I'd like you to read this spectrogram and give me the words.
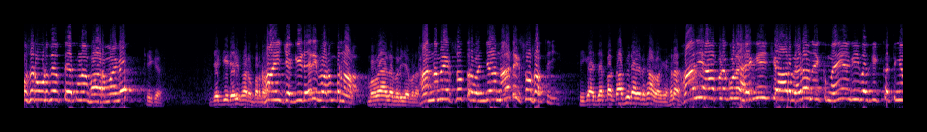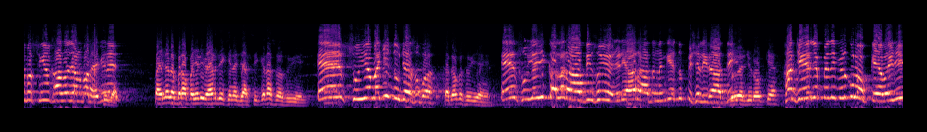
ਉਸ ਰੋਡ ਦੇ ਉੱਤੇ ਆਪਣਾ ਫਾਰਮ ਹੈਗਾ। ਠੀਕ ਹੈ। Jaggi dairy farm Barnala. ਹਾਂ ਜੀ Jaggi dairy farm Barnala. Mobile number ਜੀ ਆਪਣਾ। 98153 98107 ਜੀ। ਠੀਕ ਹੈ ਅੱਜ ਆਪਾਂ ਕਾਫੀ ਨਗ ਦਿਖਾਵਾਂਗੇ ਹਨਾ ਹਾਂ ਜੀ ਹਾਂ ਆਪਣੇ ਕੋਲ ਹੈਗੇ ਚਾਰ ਵਹਿੜਾਂ ਨੇ ਇੱਕ ਮੈਂ ਹੈਗੀ ਬਾਕੀ ਕੱਟੀਆਂ ਬੱਸੀਆਂ ਖਾਸਾ ਜਾਨਵਰ ਹੈਗੇ ਨੇ। ਪਹਿਲਾ ਨੰਬਰ ਆਪਾਂ ਜਿਹੜੀ ਵੈਟ ਦੇਖੀ ਨਾ ਜਰਸੀ ਕਿਹੜਾ ਸੂਆ ਸੂਈ ਹੈ ਜੀ ਇਹ ਸੂਈ ਹੈ ਬਾਈ ਜੀ ਦੂਜਾ ਸੂਬਾ ਕਦੋਂ ਕੁ ਸੂਈ ਹੈ ਇਹ? ਇਹ ਸੂਈ ਹੈ ਜੀ ਕੱਲ ਰਾਤ ਦੀ ਸੂਈ ਹੈ ਜਿਹੜੀ ਆ ਰਾਤ ਲੰਘੀ ਇਹ ਤੋਂ ਪਿਛਲੀ ਰਾਤ ਦੀ। ਜੇਰ ਜੀ ਰੋਕਿਆ? ਹਾਂ ਜੇਰ ਜੱਪੇ ਦੀ ਬਿਲਕੁਲ ਓਕੇ ਆ ਬਾਈ ਜੀ।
